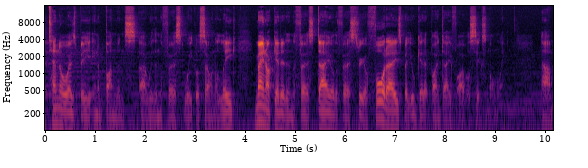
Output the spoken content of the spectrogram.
tend to always be in abundance uh, within the first week or so in a league. You may not get it in the first day or the first three or four days, but you'll get it by day five or six normally um,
